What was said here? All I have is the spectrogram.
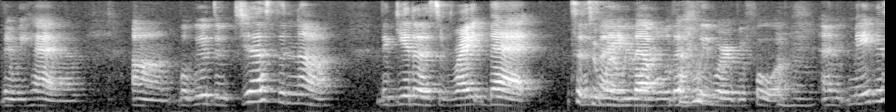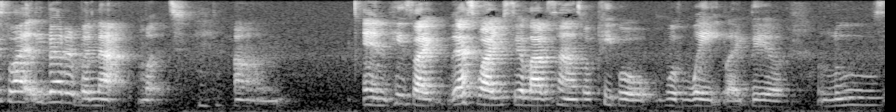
than we have. Um, but we'll do just enough to get us right back to the to same we level were. that we were before. Mm-hmm. And maybe slightly better, but not much. Mm-hmm. Um, and he's like, that's why you see a lot of times with people with weight, like they'll lose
